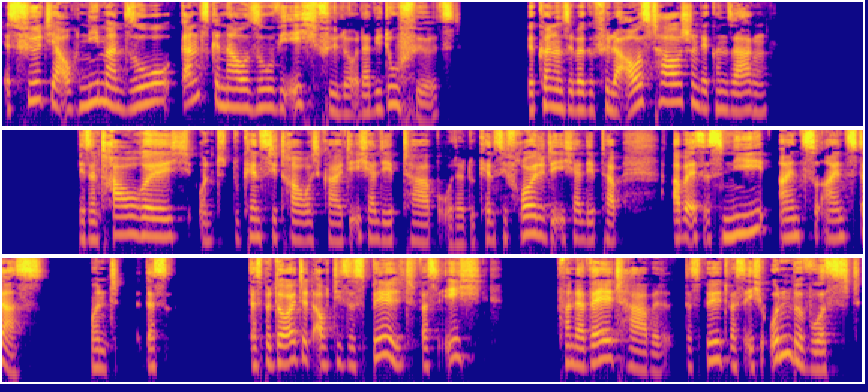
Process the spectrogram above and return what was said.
es fühlt ja auch niemand so ganz genau so, wie ich fühle oder wie du fühlst. Wir können uns über Gefühle austauschen. Wir können sagen, wir sind traurig und du kennst die Traurigkeit, die ich erlebt habe, oder du kennst die Freude, die ich erlebt habe. Aber es ist nie eins zu eins das. Und das, das bedeutet auch dieses Bild, was ich von der Welt habe, das Bild, was ich unbewusst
